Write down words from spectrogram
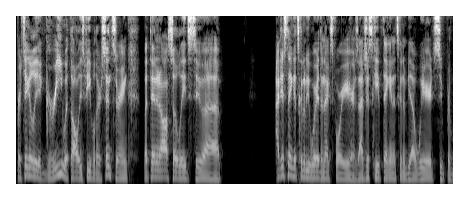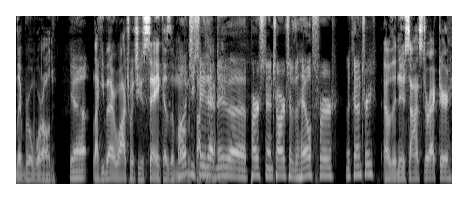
particularly agree with all these people they're censoring, but then it also leads to, uh, I just think it's going to be weird the next four years. I just keep thinking it's going to be a weird, super liberal world. Yeah. Like, you better watch what you say because the mom What did you see that new uh, person in charge of the health for the country? Oh, the new science director,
